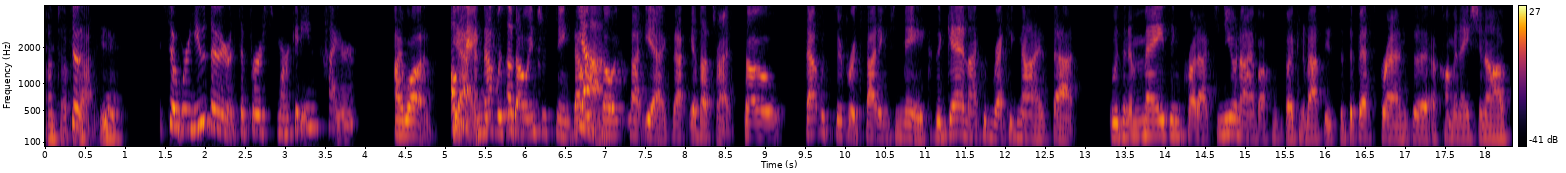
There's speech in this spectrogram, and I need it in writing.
on top so, of that. Yeah so were you the the first marketing hire? I was. Okay. Yeah. And that was okay. so interesting. That yeah. was so exciting. Yeah, exactly. Yeah, that's right. So that was super exciting to me because again, I could recognize that it was an amazing product. And you and I have often spoken about this that the best brands are a combination of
